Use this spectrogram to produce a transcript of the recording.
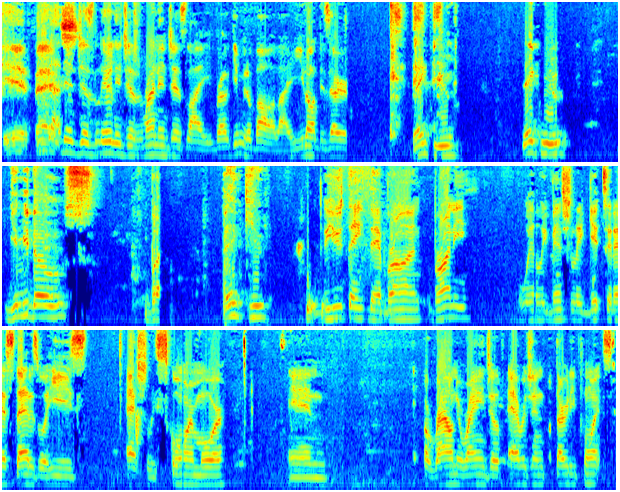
yeah, out there just literally just running, just like, bro, give me the ball. Like you don't deserve. Thank you, thank you. Give me those. But thank you. Do you think that Bron Bronny will eventually get to that status where he's actually scoring more and around the range of averaging 30 points?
